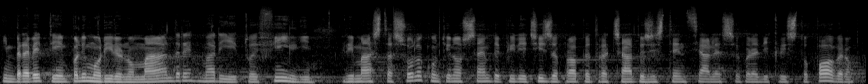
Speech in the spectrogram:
in breve tempo, le morirono madre, marito e figli. Rimasta sola, continuò sempre più deciso il proprio tracciato esistenziale a quella di Cristo povero.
